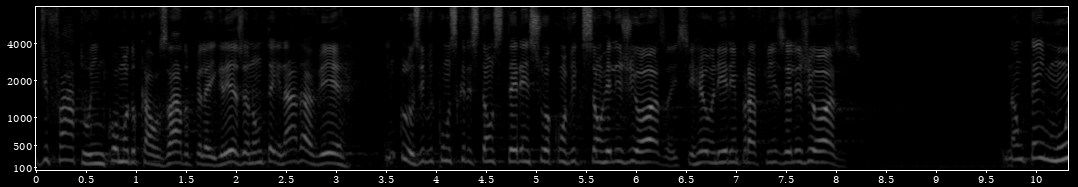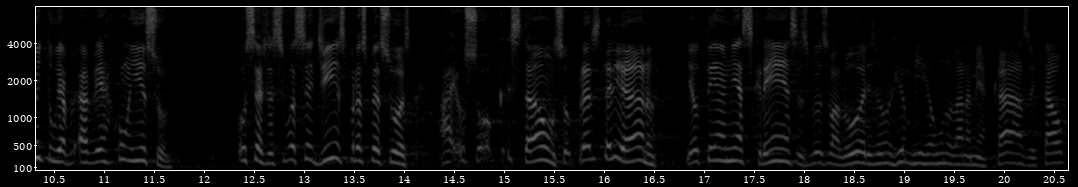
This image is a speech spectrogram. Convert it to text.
De fato, o incômodo causado pela igreja não tem nada a ver, inclusive com os cristãos terem sua convicção religiosa e se reunirem para fins religiosos. Não tem muito a ver com isso. Ou seja, se você diz para as pessoas, ah, eu sou cristão, sou presbiteriano, eu tenho as minhas crenças, meus valores, eu me reúno lá na minha casa e tal,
